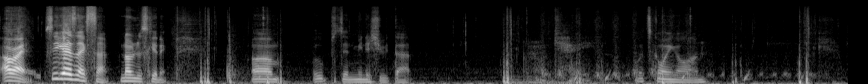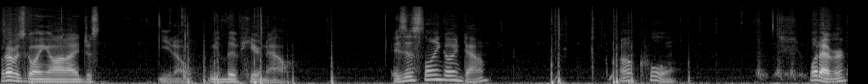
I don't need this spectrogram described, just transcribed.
Alright, see you guys next time. No, I'm just kidding. Um, oops, didn't mean to shoot that. Okay, what's going on? Whatever's going on, I just, you know, we live here now. Is this slowing going down? Oh, cool. Whatever.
